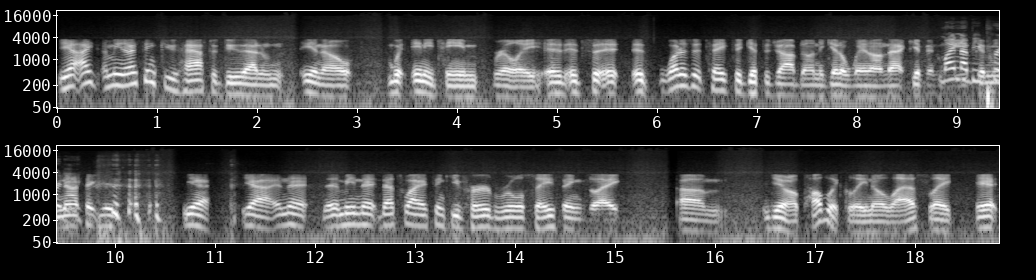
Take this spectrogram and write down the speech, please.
Yeah, I, I mean, I think you have to do that, in, you know, with any team really. It, it's it, it. What does it take to get the job done to get a win on that given? Might week? not be I pretty. Mean, not that you're, yeah, yeah, and that I mean that that's why I think you've heard Rhule say things like, um, you know, publicly no less, like it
